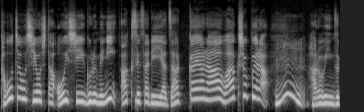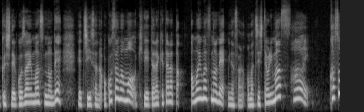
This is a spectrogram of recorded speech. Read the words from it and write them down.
かぼちゃを使用した美味しいグルメに、アクセサリーや雑貨やら、ワークショップやら、うん。ハロウィン尽くしでございますので、え小さなお子様も来ていただけたらと思いますので、皆さんお待ちしております。はい。仮装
